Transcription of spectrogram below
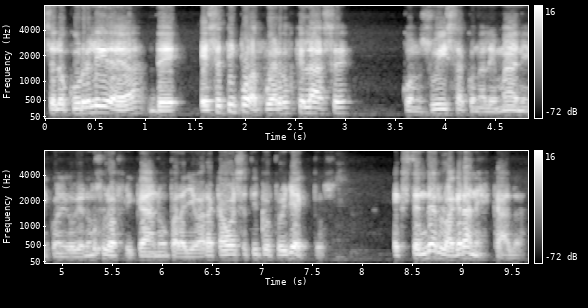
se le ocurre la idea de ese tipo de acuerdos que él hace con Suiza, con Alemania y con el gobierno surafricano para llevar a cabo ese tipo de proyectos, extenderlo a gran escala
